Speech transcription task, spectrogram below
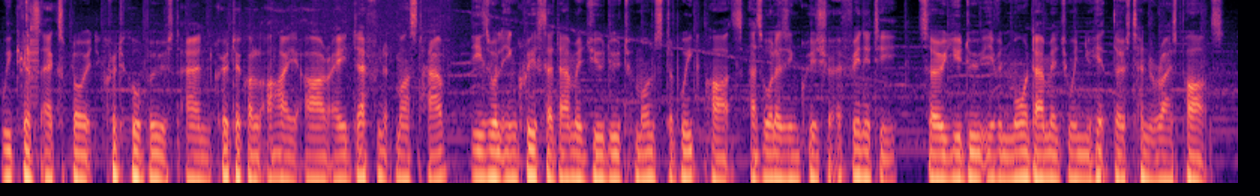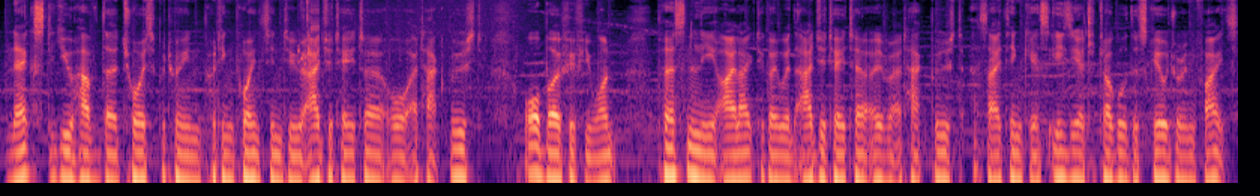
Weakness Exploit, Critical Boost and Critical Eye are a definite must have. These will increase the damage you do to monster weak parts as well as increase your affinity, so you do even more damage when you hit those tenderized parts. Next, you have the choice between putting points into Agitator or Attack Boost, or both if you want. Personally, I like to go with Agitator over Attack Boost as I think it's easier to toggle the skill during fights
